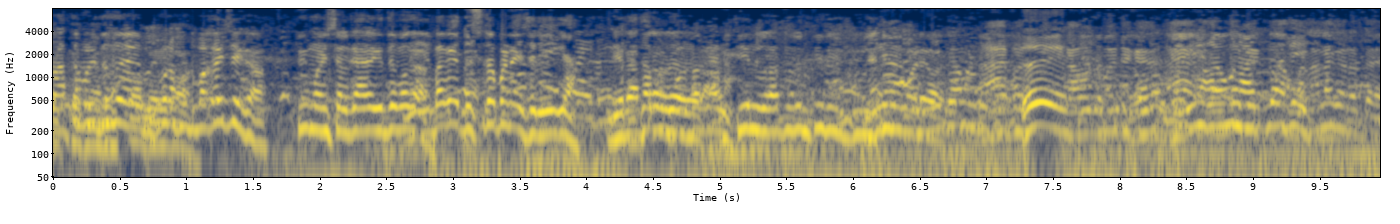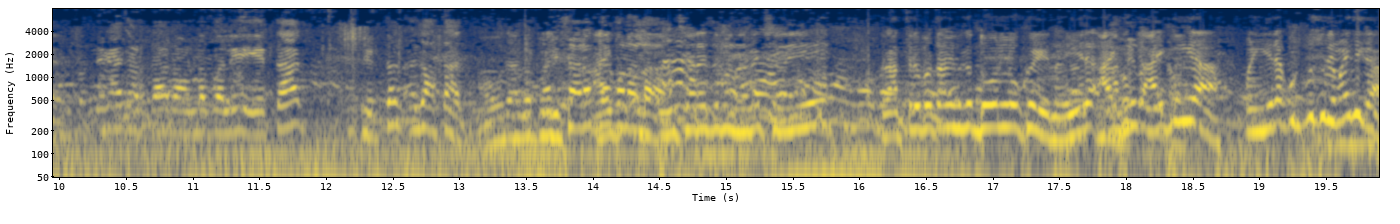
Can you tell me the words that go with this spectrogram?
आतापर्यंत तुम्हाला फोटो बघायचे का तुम्ही म्हणशाल काय इथे बघा हे बघा दुसरं पण आहे सर हे घ्या हे रात्र तीन रात्रीतून तीन घरी जाऊन ते काय करतात राऊंडअप वाले येतात फिरतात जातात. विचारत नाही कोणाला? विचारायचं नवीन नाही रात्रभर आम्ही दोन लोक आहे ना. हिरा ऐकून ऐकून घ्या. पण हिरा कुठपासून आहे माहिती का?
